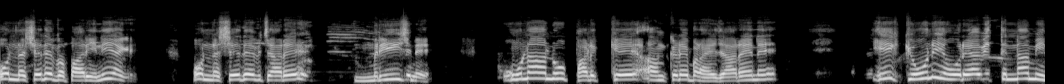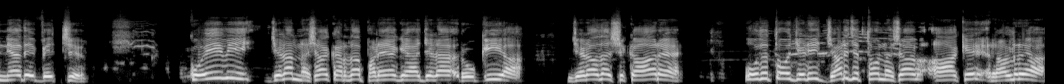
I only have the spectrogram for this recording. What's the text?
ਉਹ ਨਸ਼ੇ ਦੇ ਵਪਾਰੀ ਨਹੀਂ ਹੈਗੇ। ਉਹ ਨਸ਼ੇ ਦੇ ਵਿਚਾਰੇ ਮਰੀਜ਼ ਨੇ। ਉਹਨਾਂ ਨੂੰ ਫੜ ਕੇ ਅੰਕੜੇ ਬਣਾਏ ਜਾ ਰਹੇ ਨੇ। ਇਹ ਕਿਉਂ ਨਹੀਂ ਹੋ ਰਿਹਾ ਵੀ ਤਿੰਨਾਂ ਮਹੀਨਿਆਂ ਦੇ ਵਿੱਚ ਕੋਈ ਵੀ ਜਿਹੜਾ ਨਸ਼ਾ ਕਰਦਾ ਫੜਿਆ ਗਿਆ, ਜਿਹੜਾ ਰੋਗੀ ਆ, ਜਿਹੜਾ ਉਹਦਾ ਸ਼ਿਕਾਰ ਹੈ, ਉਹਦੇ ਤੋਂ ਜਿਹੜੀ ਜੜ ਜਿੱਥੋਂ ਨਸ਼ਾ ਆ ਕੇ ਰਲ ਰਿਹਾ,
